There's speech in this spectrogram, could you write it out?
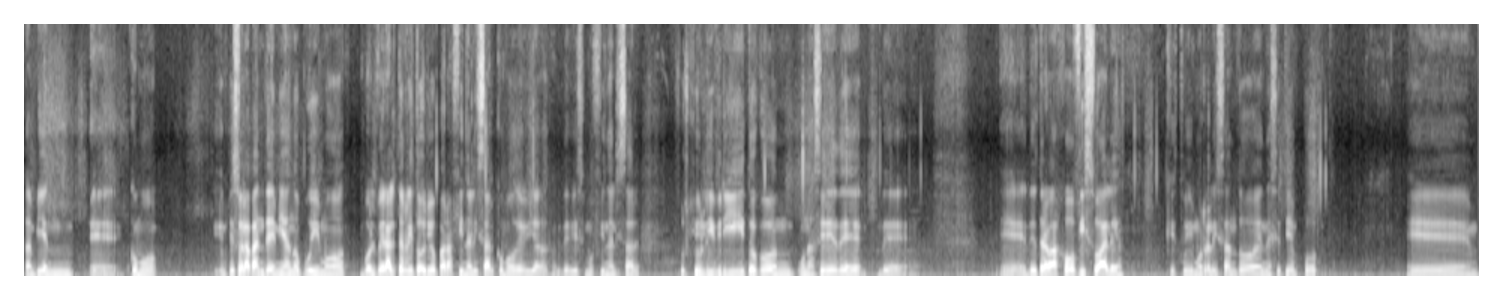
También como empezó la pandemia no pudimos volver al territorio para finalizar como debía, debiésemos finalizar. Surgió un librito con una serie de eh, trabajos visuales que estuvimos realizando en ese tiempo. Eh,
